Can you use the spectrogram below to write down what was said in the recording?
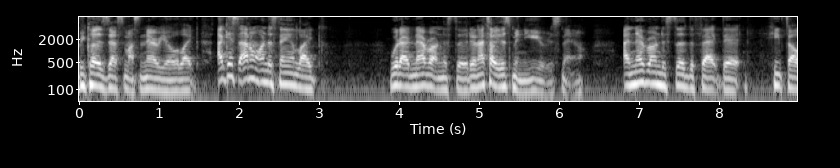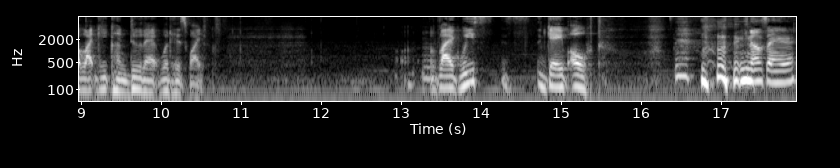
because that's my scenario, like I guess I don't understand like what I never understood, and I tell you it's been years now. I never understood the fact that he felt like he couldn't do that with his wife. Like we gave oath. you know what I'm saying?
